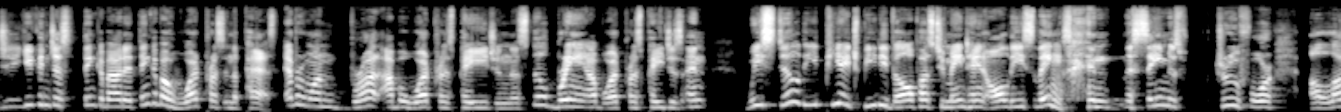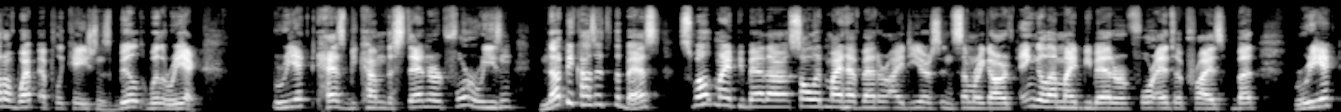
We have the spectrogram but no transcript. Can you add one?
you can just think about it. Think about WordPress in the past. Everyone brought up a WordPress page and they're still bringing up WordPress pages. And we still need PHP developers to maintain all these things. And the same is true for a lot of web applications built with React. React has become the standard for a reason, not because it's the best. Svelte might be better, Solid might have better ideas in some regards, Angular might be better for enterprise, but React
